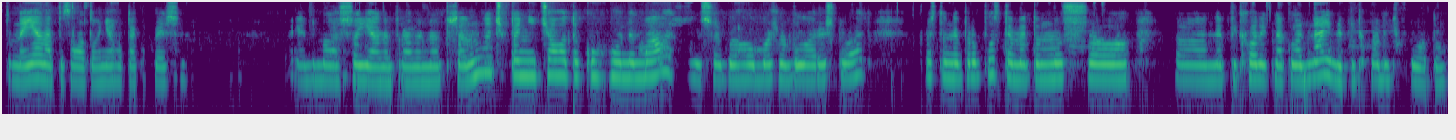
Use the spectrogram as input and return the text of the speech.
То не я написала, то в нього так пише. Я думала, що я неправильно написала. Ну, начебто нічого такого нема, за що б його можна було арештувати. Просто не пропустимо, тому що е, не підходить накладна і не підходить фото.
